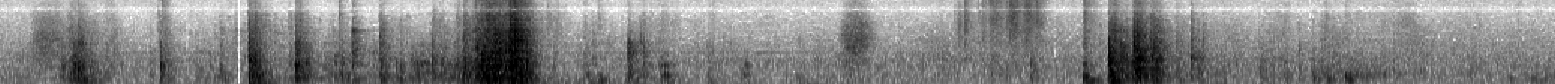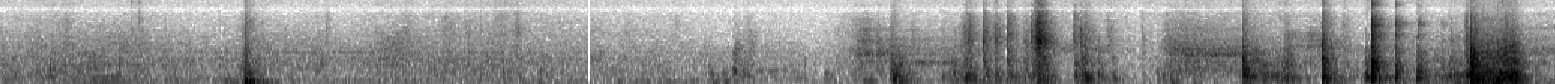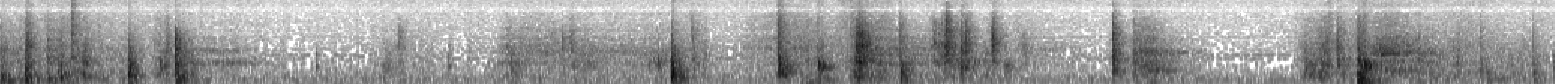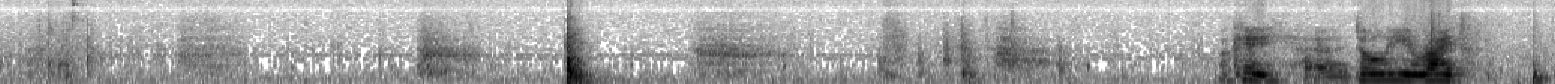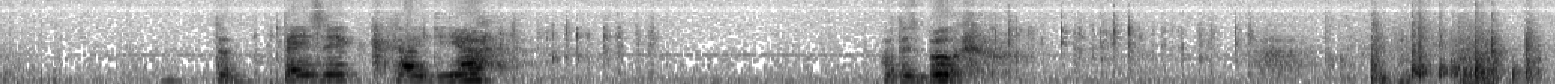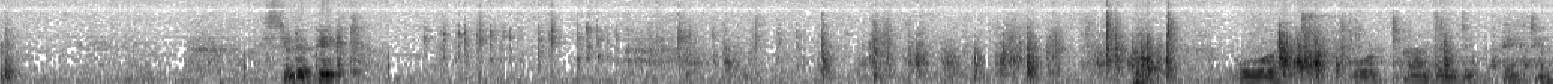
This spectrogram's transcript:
Okay, uh, totally right. The basic idea of this book. is to depict what, what are they depicting?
